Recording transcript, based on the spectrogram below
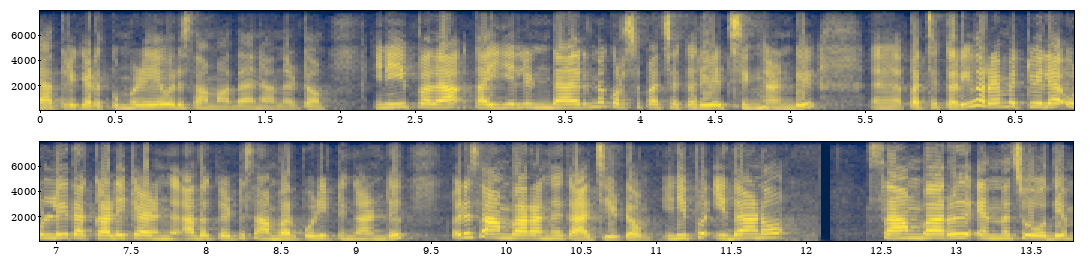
രാത്രി കിടക്കുമ്പോഴേ ഒരു സമാധാനമാണ് കേട്ടോ ഇനിയിപ്പോൾ അതാ കയ്യിലുണ്ടായിരുന്ന കുറച്ച് പച്ചക്കറി വെച്ചിങ്ങാണ്ട് പച്ചക്കറി പറയാൻ പറ്റില്ല ഉള്ളി തക്കാളി കിഴങ്ങ് അതൊക്കെ ഇട്ട് സാമ്പാർ പൊടി ഇട്ടുങ്ങാണ്ട് ഒരു സാമ്പാർ അങ്ങ് കാച്ചിട്ടോ ഇനിയിപ്പോൾ ഇതാണോ? സാമ്പാർ എന്ന ചോദ്യം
